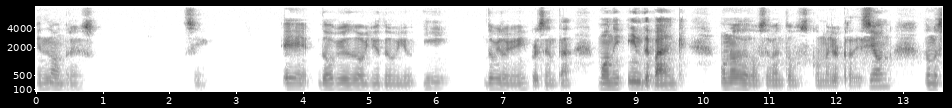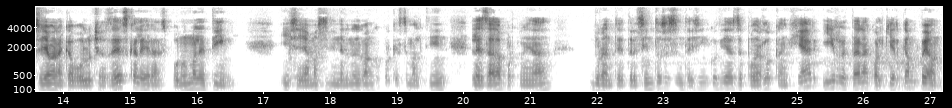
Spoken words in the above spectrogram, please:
en Londres. Sí. E WWE, WWE presenta Money in the Bank, uno de los eventos con mayor tradición, donde se llevan a cabo luchas de escaleras por un maletín y se llama así dinero en el banco porque este maletín les da la oportunidad durante 365 días de poderlo canjear y retar a cualquier campeón.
